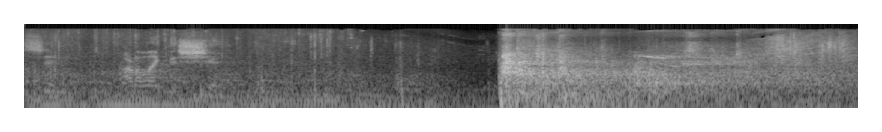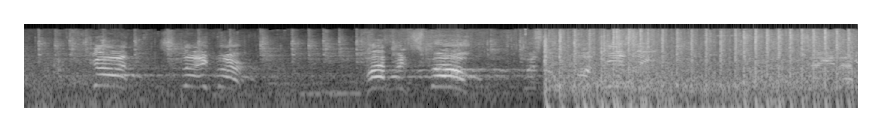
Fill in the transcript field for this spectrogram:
Not city. I don't like this shit. Gun! Sniper! Popping smoke! Where the fuck is he? Get him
